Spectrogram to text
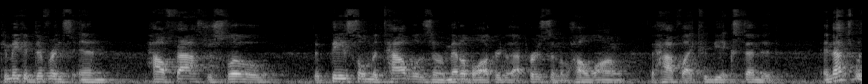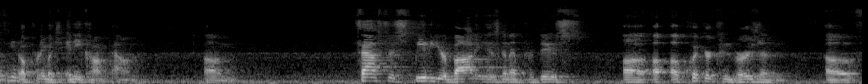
can make a difference in how fast or slow the basal metabolism or metabolic rate of that person of how long the half-life could be extended. And that's with, you know, pretty much any compound. Um, faster speed of your body is gonna produce a, a, a quicker conversion of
